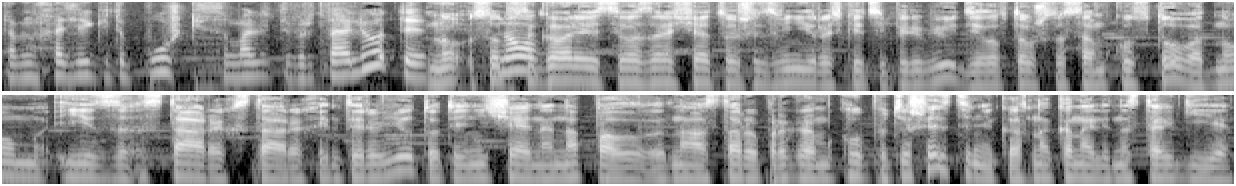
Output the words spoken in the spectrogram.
там находили какие-то пушки, самолеты, вертолеты. Ну, собственно Но- говоря, если возвращаться, уж извини, Ирочка, я тебя перебью. Дело в том, что сам Кусто в одном из старых-старых интервью, тут я нечаянно напал на старую программу «Клуб путешественников» на канале «Ностальгия»,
